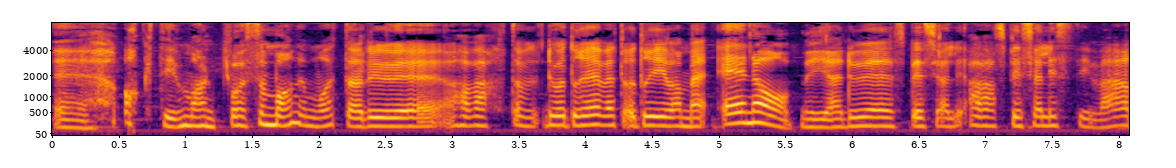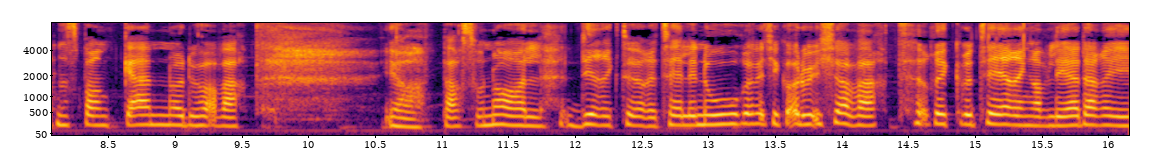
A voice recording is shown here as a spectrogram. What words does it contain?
eh, aktiv mann på så mange måter. Du har, vært, du har drevet og driver med enormt mye. Du er spesiali har vært spesialist i Verdensbanken, og du har vært ja, personaldirektør i Telenor. Jeg vet ikke hva du ikke har vært. Rekruttering av ledere i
